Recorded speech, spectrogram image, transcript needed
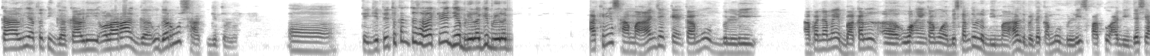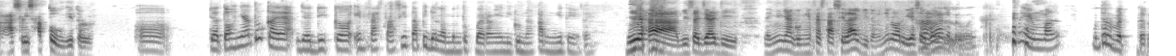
kali atau tiga kali olahraga udah rusak gitu loh. Eh, kayak gitu itu kan terus akhirnya dia beli lagi beli lagi. Akhirnya sama aja kayak kamu beli apa namanya bahkan eh, uang yang kamu habiskan tuh lebih mahal daripada kamu beli sepatu Adidas yang asli satu gitu loh. Eh, jatuhnya tuh kayak jadi ke investasi tapi dalam bentuk barang yang digunakan gitu ya Teh. Iya bisa jadi dan ini nyanggung investasi lagi dong ini luar biasa banget Halo. Memang betul betul.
